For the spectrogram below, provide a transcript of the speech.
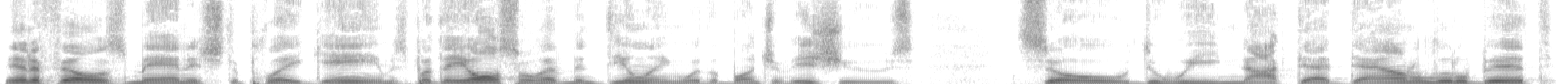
The NFL has managed to play games, but they also have been dealing with a bunch of issues. So, do we knock that down a little bit?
